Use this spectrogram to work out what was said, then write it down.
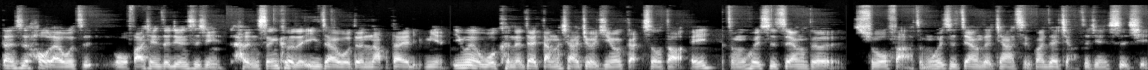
但是后来我只我发现这件事情很深刻的印在我的脑袋里面，因为我可能在当下就已经有感受到，诶，怎么会是这样的说法？怎么会是这样的价值观在讲这件事情？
